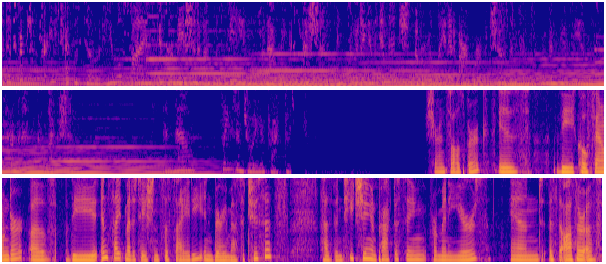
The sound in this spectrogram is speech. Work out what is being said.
The description for each episode, you will find information about the theme for that week's session, including an image of a related artwork chosen from the Rubin Museum's permanent collection. And now, please enjoy your practice. Sharon Salzberg is the co founder of the Insight Meditation Society in Barre, Massachusetts, has been teaching and practicing for many years, and is the author of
